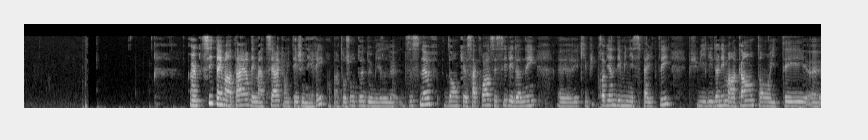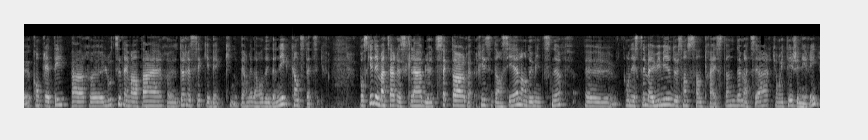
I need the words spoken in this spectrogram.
Un petit inventaire des matières qui ont été générées, on parle toujours de 2019, donc ça croise ici les données euh, qui proviennent des municipalités puis les données manquantes ont été euh, complétées par euh, l'outil d'inventaire euh, de Recyc Québec qui nous permet d'avoir des données quantitatives. Pour ce qui est des matières recyclables du secteur résidentiel, en 2019, on estime à 8273 tonnes de matières qui ont été générées,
